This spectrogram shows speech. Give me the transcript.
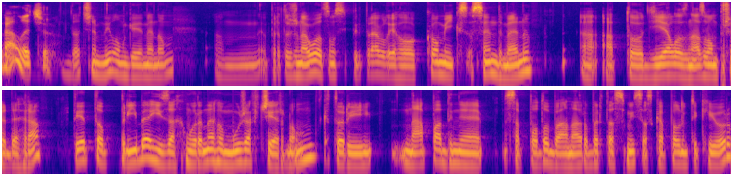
Ale čo? Začnem Nilom Gaimanom, um, pretože na úvod som si pripravil jeho komiks Sandman a, a to dielo s názvom Předehra. Tieto príbehy zachmúreného muža v čiernom, ktorý nápadne sa podobá na Roberta Smitha z kapely The Cure,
